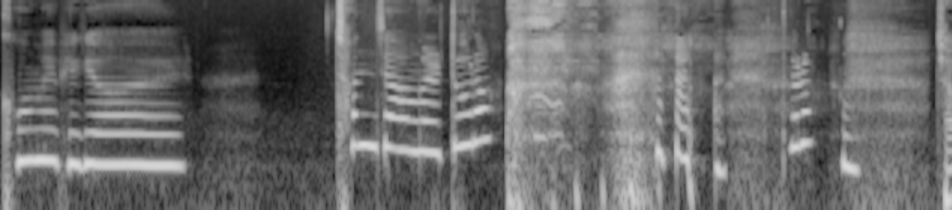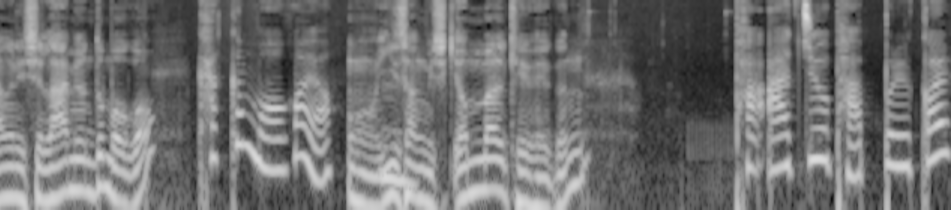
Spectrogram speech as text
고음의 비결 천장을 뚫어? 뚫어? 장은희 씨 라면도 먹어? 가끔 먹어요. 어, 이상미 씨 연말 계획은 바, 아주 바쁠 걸.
